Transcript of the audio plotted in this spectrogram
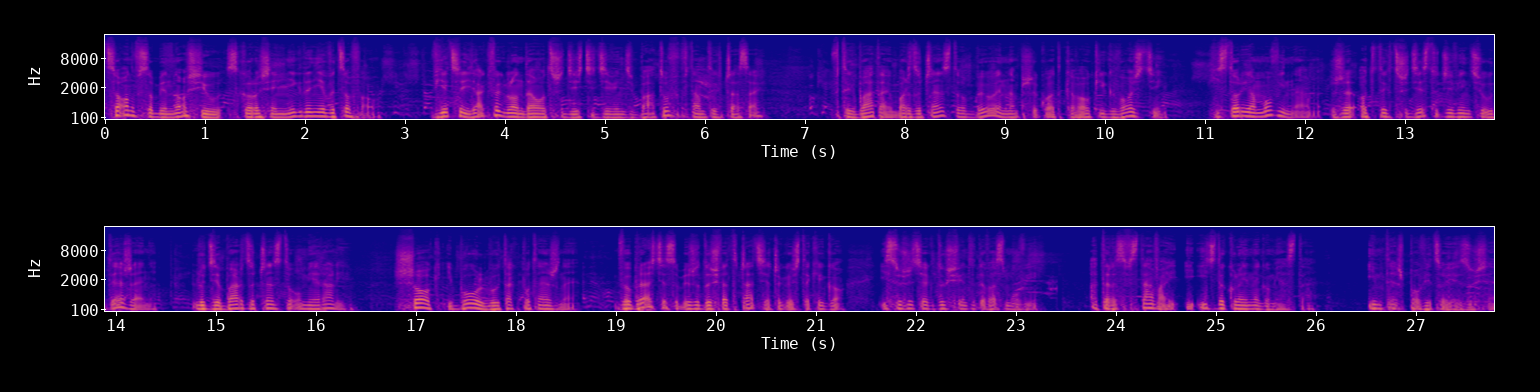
Co on w sobie nosił, skoro się nigdy nie wycofał? Wiecie, jak wyglądało 39 batów w tamtych czasach? W tych batach bardzo często były na przykład kawałki gwoździ. Historia mówi nam, że od tych 39 uderzeń ludzie bardzo często umierali. Szok i ból był tak potężny. Wyobraźcie sobie, że doświadczacie czegoś takiego i słyszycie, jak Duch Święty do was mówi. A teraz wstawaj i idź do kolejnego miasta. Im też powiedz o Jezusie.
